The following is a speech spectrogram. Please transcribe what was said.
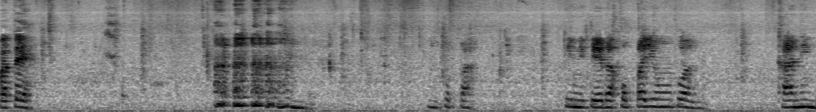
pate. Ito pa. Tinitira ko pa yung kwan. Kanin.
